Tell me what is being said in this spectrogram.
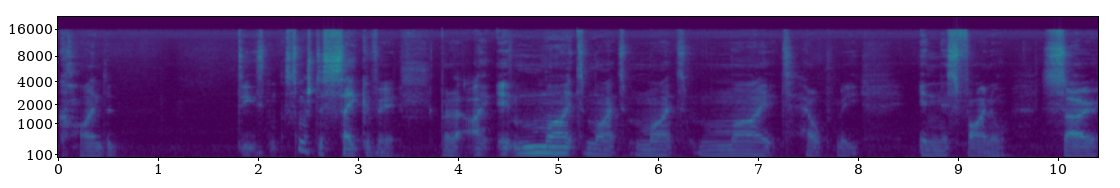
kind of these not so much the sake of it, but I it might might might might help me in this final. So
